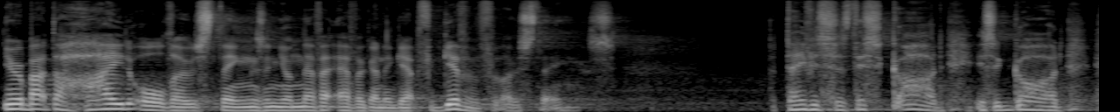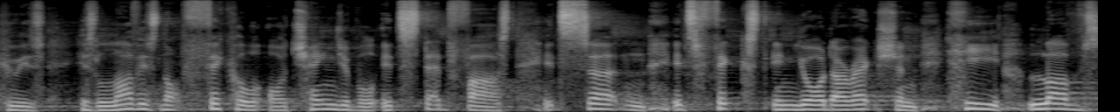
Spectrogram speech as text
You're about to hide all those things, and you're never ever going to get forgiven for those things. David says this God is a God who is, his love is not fickle or changeable. It's steadfast, it's certain, it's fixed in your direction. He loves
